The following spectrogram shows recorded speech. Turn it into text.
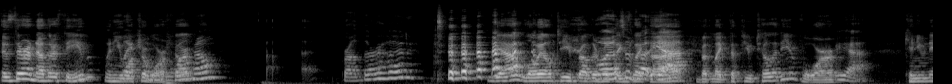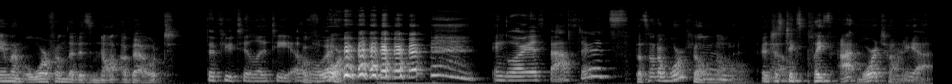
Is there another theme when you watch a war, film? Uh, Brotherhood. yeah, loyalty, brotherhood, Loyalty, things like but- that. But like the futility of war. yeah. Can you name a war film that is not about The futility of, of war. war? Inglourious Basterds? That's not a war film, Mm, though. It just takes place at wartime. Yeah.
